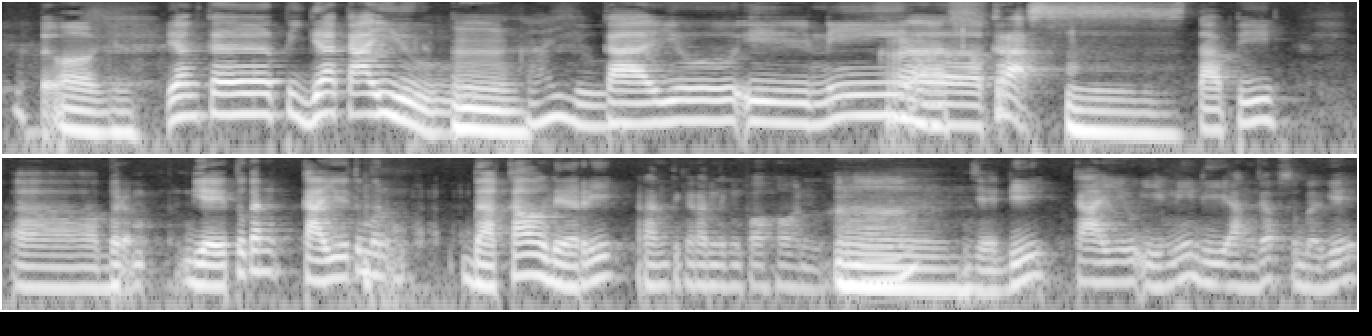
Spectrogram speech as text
gitu. Oh, gitu. Yang ketiga kayu. Hmm. Kayu. Kayu ini Keras. eh, keras. Tapi eh, ber- dia itu kan kayu itu men- bakal dari ranting-ranting pohon. Hmm. Jadi kayu ini dianggap sebagai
